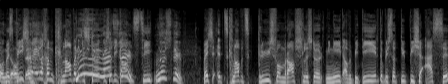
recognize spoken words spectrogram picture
Und, Was bist du eigentlich am Knabbern? Das stört mich schon die ganze Zeit. Nüssli. Weißt du, das Knabbern, das Geräusch vom Rascheln stört mich nicht, aber bei dir, du bist so ein typischer Esser.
